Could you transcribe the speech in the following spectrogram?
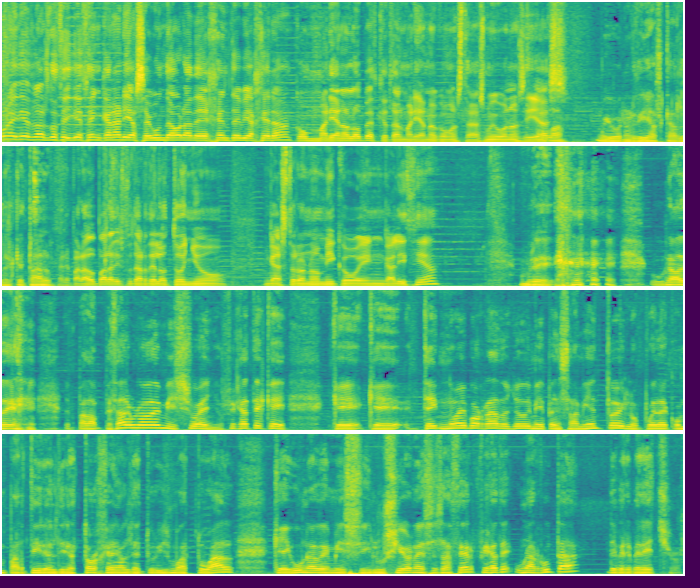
1 y 10, las 12 y 10 en Canarias, segunda hora de Gente Viajera con Mariano López. ¿Qué tal, Mariano? ¿Cómo estás? Muy buenos días. Hola, muy buenos días, Carles. ¿Qué tal? ¿Preparado para disfrutar del otoño gastronómico en Galicia? Hombre, una de, para empezar, uno de mis sueños. Fíjate que, que, no he borrado yo de mi pensamiento y lo puede compartir el director general de turismo actual, que una de mis ilusiones es hacer, fíjate, una ruta de berberechos,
